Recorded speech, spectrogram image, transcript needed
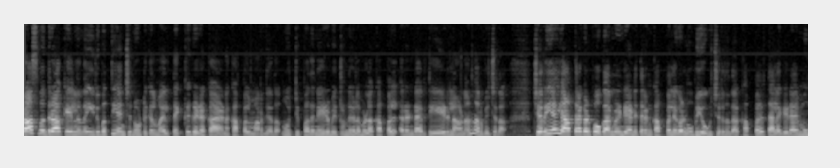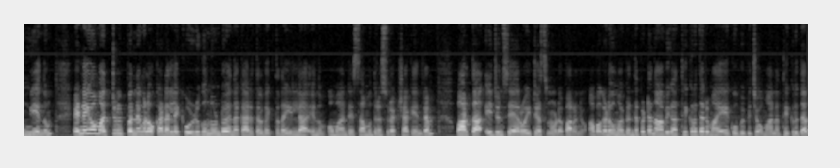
റാസ് മദ്രാക്കയിൽ നിന്ന് ഇരുപത്തിയഞ്ച് നോട്ടിക്കൽ മൈൽ തെക്ക് കിഴക്കായാണ് കപ്പൽ മറിഞ്ഞത്. നൂറ്റി പതിനേഴ് മീറ്റർ നീളമുള്ള കപ്പൽ രണ്ടായിരത്തി ഏഴിലാണ് നിർമ്മിച്ചത്. ചെറിയ യാത്രകൾ പോകാൻ വേണ്ടിയാണ് ഇത്തരം കപ്പലുകൾ ഉപയോഗിച്ചിരുന്നത്. കപ്പൽ തലകീഴായി മുങ്ങിയെന്നും എണ്ണയോ മറ്റുൽപ്പന്നങ്ങളോ കടലിലേക്ക് ഒഴുകുന്നുണ്ടോ എന്ന കാര്യത്തിൽ വ്യക്തതയില്ല എന്നും ഒമാന്റെ സമുദ്ര സുരക്ഷാ കേന്ദ്രം വാർത്താ ഏജൻസി റോയിറ്റേഴ്സിനോട് പറഞ്ഞു. അപകടവുമായി ബന്ധപ്പെട്ട് നാവിക അധികൃതരുമായി ഏകോപിപ്പിച്ച ഒമാൻ അധികൃതർ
